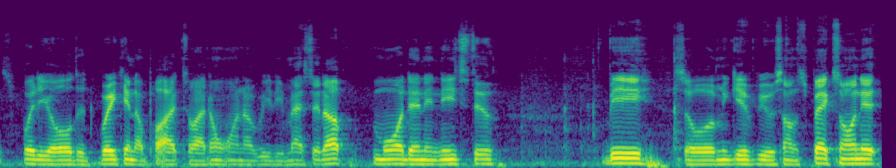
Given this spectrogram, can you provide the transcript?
It's pretty old, it's breaking apart, so I don't wanna really mess it up more than it needs to be. So let me give you some specs on it.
